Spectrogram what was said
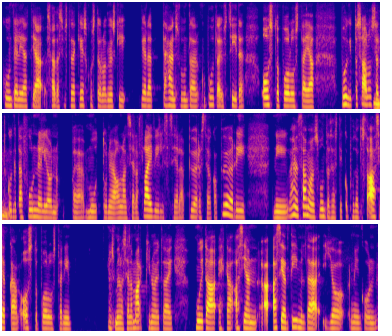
kuuntelijat ja saataisiin tätä keskustelua myöskin vielä tähän suuntaan, kun puhutaan just siitä ostopolusta ja puhuinkin tuossa alussa, että mm. kuinka tämä funneli on ää, muuttunut ja ollaan siellä flywheelissä, siellä pyörässä, joka pyörii, niin vähän samansuuntaisesti, kun puhutaan tuosta asiakkaan ostopolusta, niin jos meillä on siellä markkinoita tai muita ehkä asian, asian tiimiltä jo niin kuin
